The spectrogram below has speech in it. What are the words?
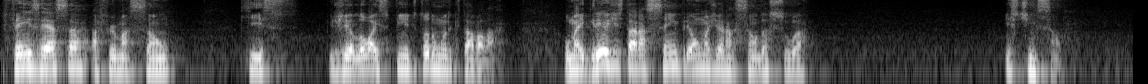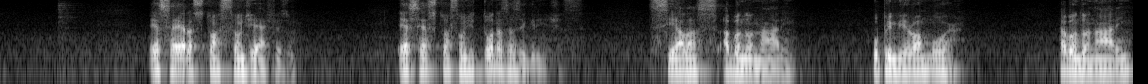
fez essa afirmação que gelou a espinha de todo mundo que estava lá. Uma igreja estará sempre a uma geração da sua extinção. Essa era a situação de Éfeso. Essa é a situação de todas as igrejas. Se elas abandonarem o primeiro amor, abandonarem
